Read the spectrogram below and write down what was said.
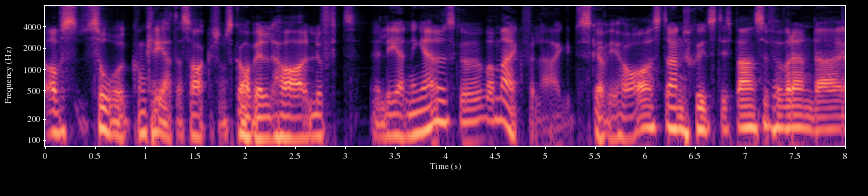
av så konkreta saker som ska vi ha luftledningar, ska vi vara markförlagd, ska vi ha strandskyddsdispenser för varenda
